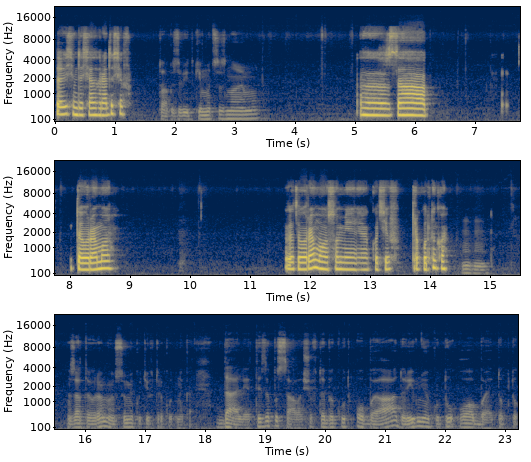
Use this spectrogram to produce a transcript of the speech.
180 градусів. Так, звідки ми це знаємо? Е, За теоремою. За теоремою сумі кутів трикутника. Угу. За теоремою сумі кутів трикутника. Далі ти записала, що в тебе кут ОБА дорівнює куту ОАБ. Тобто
